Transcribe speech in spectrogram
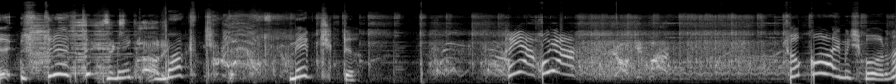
Ve üstüne üstlük Mac, Mac çıktı. Mac çıktı. Hıya hıya. Çok kolaymış bu arada.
